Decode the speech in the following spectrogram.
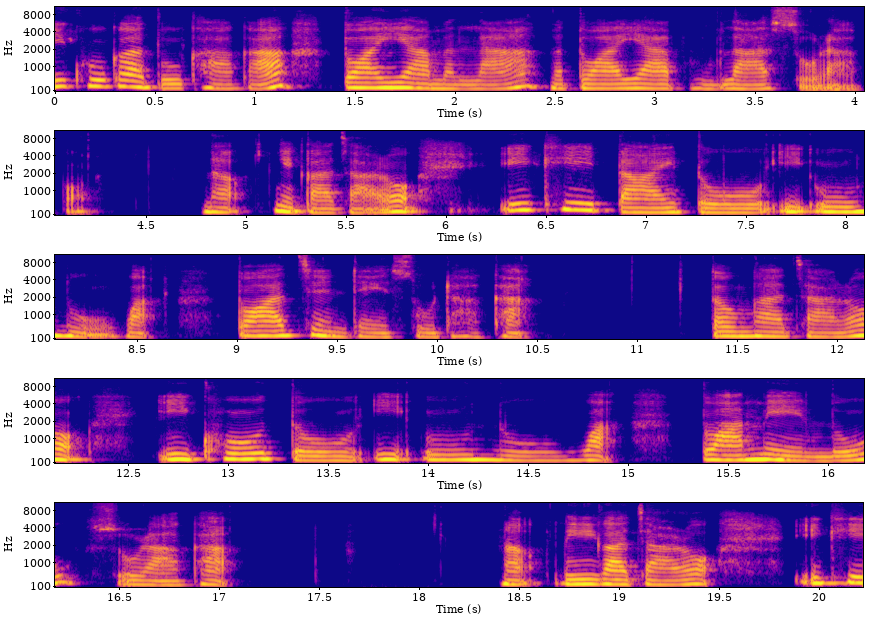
eco ခဒုက္ခကတွားရမလားမတွားရဘူးလားဆိုတာပေါ့ နောက်နှစ်ကကြတော့ဤခိတိုင်းတိုဤဦးနိုဝတွားကျင်တယ်ဆိုတာကသုံးကကြတော့ဤခိုးတိုဤဦးနိုဝတွားမယ်လို့ဆိုတာကနောက်လေးကကြတော့ဤခိ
